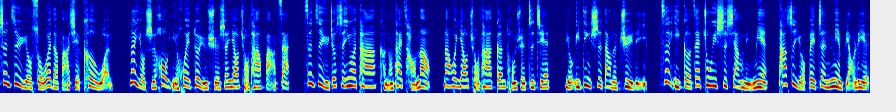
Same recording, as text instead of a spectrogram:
甚至于有所谓的罚写课文。那有时候也会对于学生要求他罚站。甚至于就是因为他可能太吵闹，那会要求他跟同学之间有一定适当的距离。这一个在注意事项里面，它是有被正面表列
